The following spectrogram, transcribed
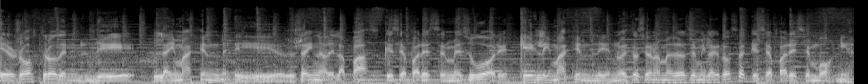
el rostro de, la imagen eh, Reina de la Paz que se aparece en Medjugorje, que es la imagen de Nuestra Señora Medalla Milagrosa que se aparece en Bosnia.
